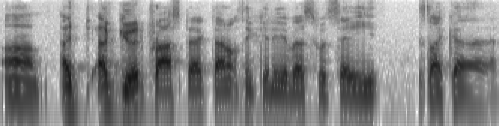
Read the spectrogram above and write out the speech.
Um, a, a good prospect. I don't think any of us would say he's like a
